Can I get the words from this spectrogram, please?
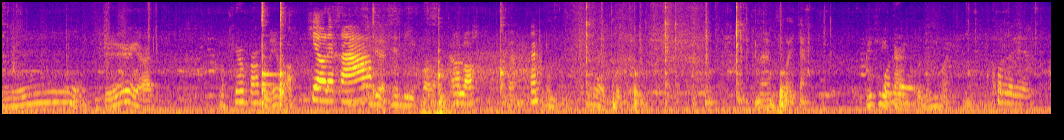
อืมโอเคยายมาเที่ยวบ้านแบบนี้เหรอ เคี่ยวเลยครับ เดือดให้ดีก่อนเอาเหรอครับงั้นนี่ไงคุณน้ำสวยจัง วิธีการขุดน้ำหอยคนเลย ไป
